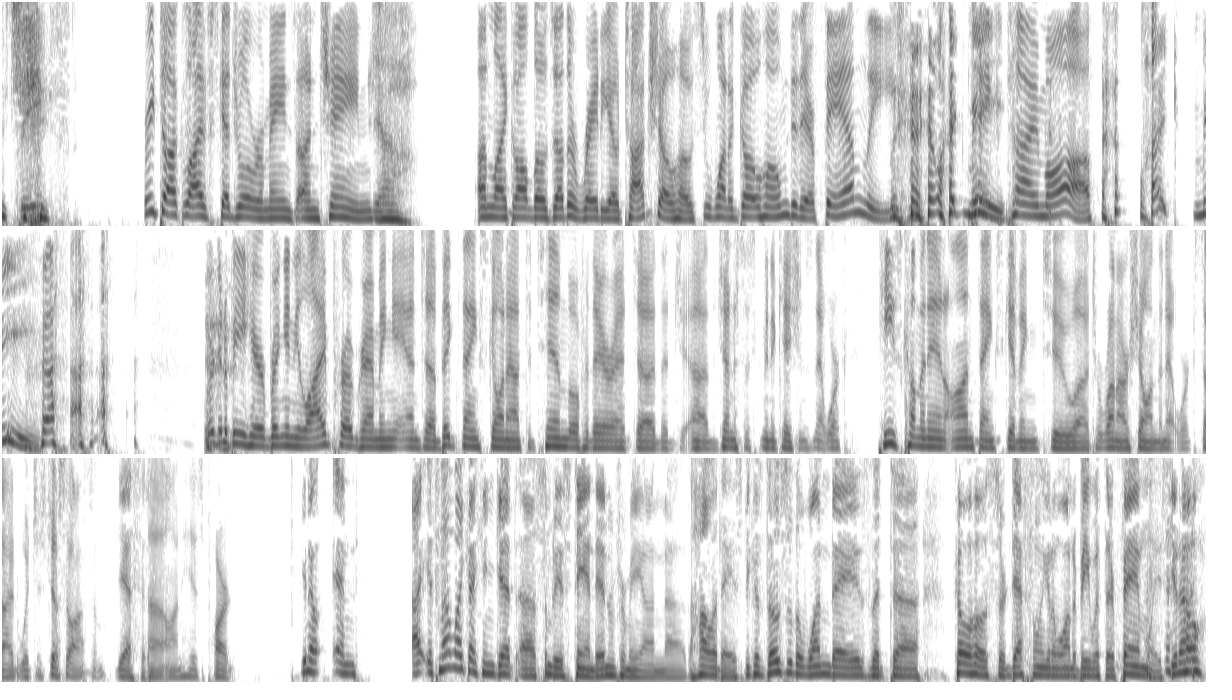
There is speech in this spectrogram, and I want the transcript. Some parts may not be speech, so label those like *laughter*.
Jeez. Free Talk Live schedule remains unchanged. Yeah. Unlike all those other radio talk show hosts who want to go home to their family, *laughs* like me. take time off. like me. We're going to be here bringing you live programming, and uh, big thanks going out to Tim over there at uh, the, uh, the Genesis Communications Network. He's coming in on Thanksgiving to uh, to run our show on the network side, which is just awesome Yes, it is. uh, on his part. you know, and I, it's not like I can get uh, somebody to stand in for me on uh, the holidays because those are the one days that uh, co-hosts are definitely going to want to be with their families. You know.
